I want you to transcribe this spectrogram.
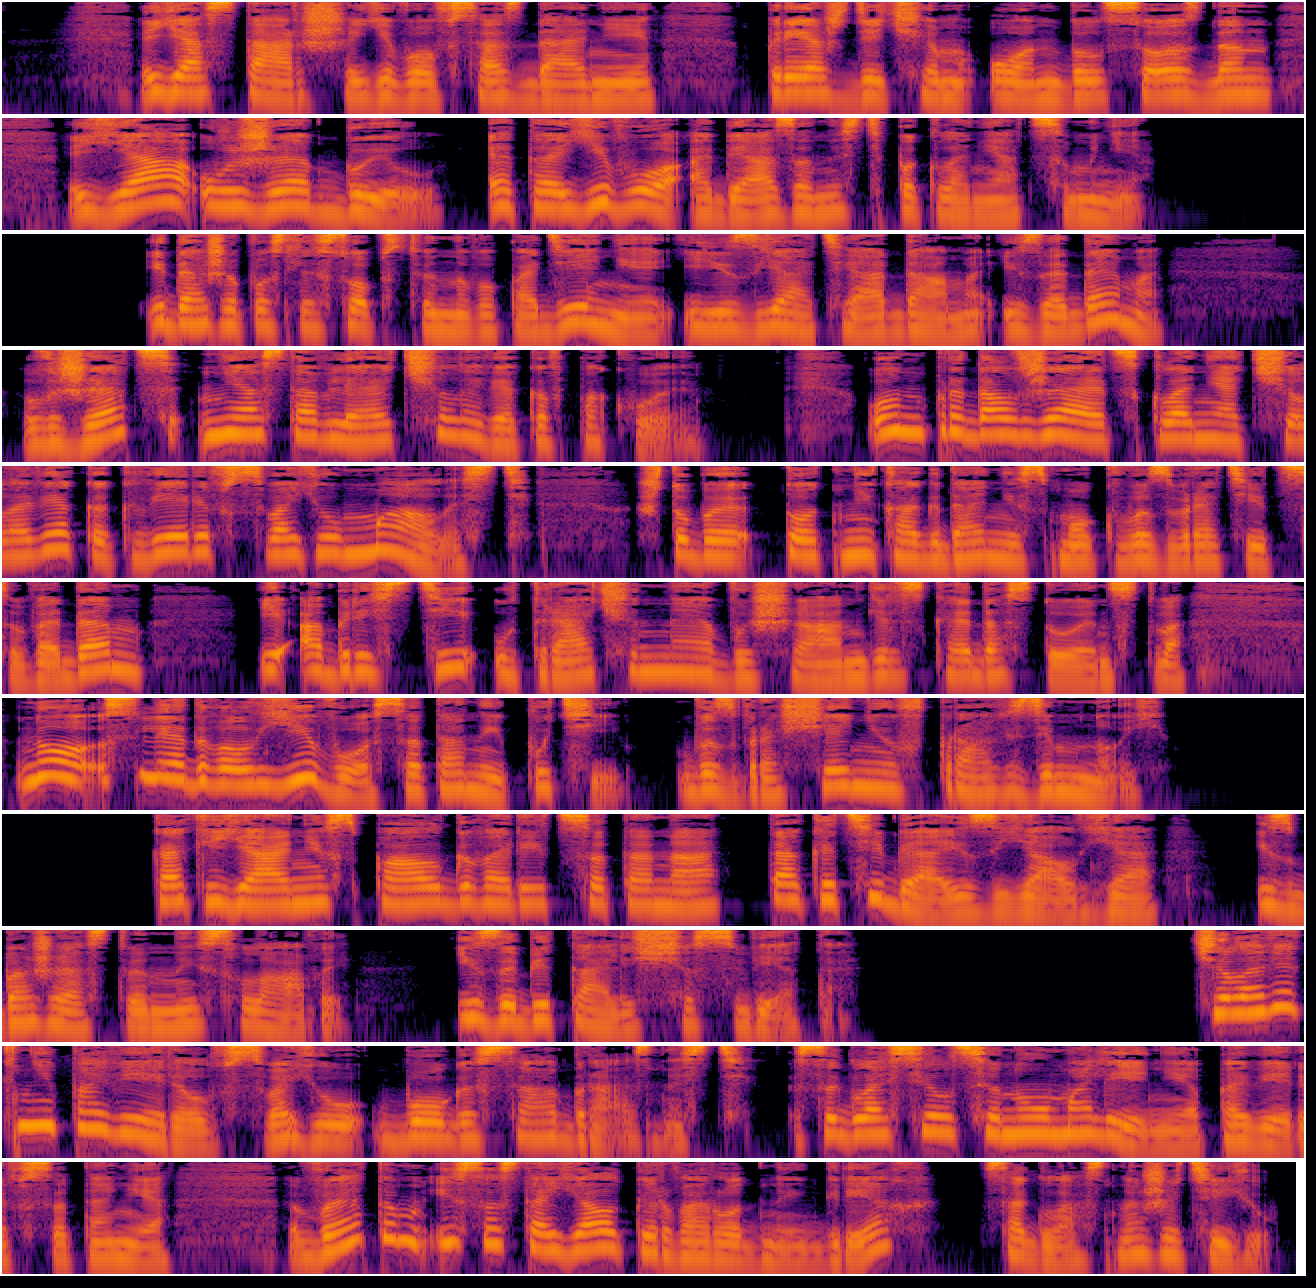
Я старше его в создании. Прежде чем он был создан, я уже был. Это его обязанность поклоняться мне. И даже после собственного падения и изъятия Адама из Эдема, лжец не оставляет человека в покое. Он продолжает склонять человека к вере в свою малость, чтобы тот никогда не смог возвратиться в Эдем и обрести утраченное вышеангельское достоинство, но следовал его сатаны пути, возвращению в прах земной. Как я не спал, говорит сатана, так и тебя изъял я из божественной славы, из обиталища света. Человек не поверил в свою богосообразность, согласился на умоление, поверив сатане. В этом и состоял первородный грех, согласно житию.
